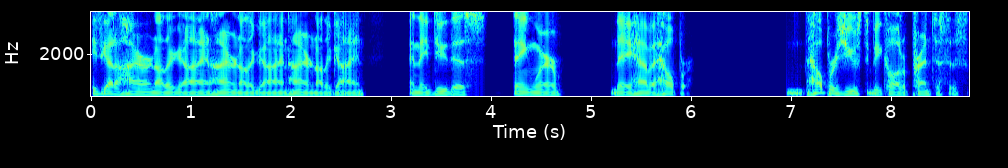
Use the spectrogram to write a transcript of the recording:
he's got to hire another guy and hire another guy and hire another guy and, and they do this thing where they have a helper helpers used to be called apprentices.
